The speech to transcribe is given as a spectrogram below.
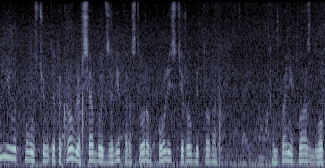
И вот полностью вот эта кровля вся будет залита раствором полистиролбетона. Компании Пластблок.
